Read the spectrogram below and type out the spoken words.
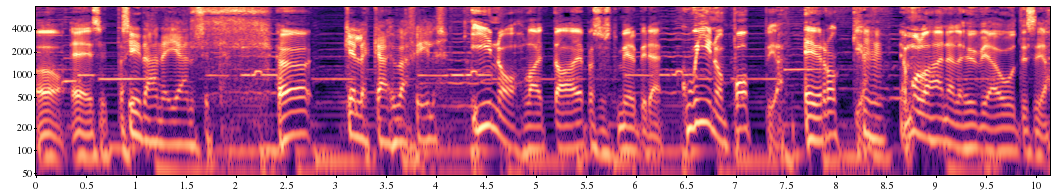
Oh, ei sitten. Siitähän ei jäänyt sitten. Öö, Kellekään hyvä fiilis. Ino laittaa epäsuosittu mielipide. Queen on poppia, ei rockia. Mm-hmm. Ja mulla on hänelle hyviä uutisia.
